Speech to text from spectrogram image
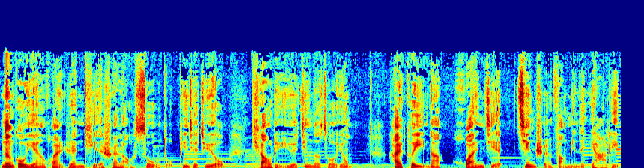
能够延缓人体的衰老速度，并且具有调理月经的作用，还可以呢缓解精神方面的压力。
